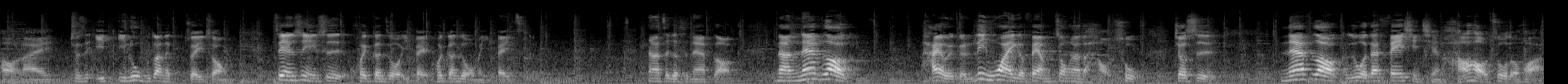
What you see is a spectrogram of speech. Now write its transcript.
好、来，就是一一路不断的追踪这件事情是会跟着我一辈，会跟着我们一辈子。那这个是 Navlog。那 Navlog 还有一个另外一个非常重要的好处，就是 Navlog 如果在飞行前好好做的话，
